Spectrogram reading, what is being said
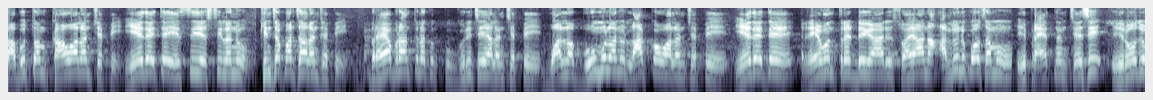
ప్రభుత్వం కావాలని చెప్పి ఏదైతే ఎస్సీ ఎస్టీలను కించపరచాలని చెప్పి భయభ్రాంతులకు గురి చేయాలని చెప్పి వాళ్ళ భూములను లాక్కోవాలని చెప్పి ఏదైతే రేవంత్ రెడ్డి గారు స్వయాన అల్లుని కోసము ఈ ప్రయత్నం చేసి ఈ రోజు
